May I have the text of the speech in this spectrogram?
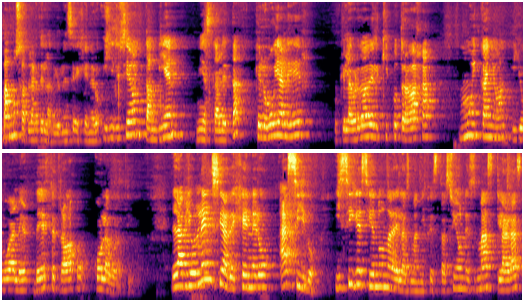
vamos a hablar de la violencia de género. Y hicieron también mi escaleta, que lo voy a leer, porque la verdad el equipo trabaja muy cañón y yo voy a leer de este trabajo colaborativo. La violencia de género ha sido y sigue siendo una de las manifestaciones más claras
